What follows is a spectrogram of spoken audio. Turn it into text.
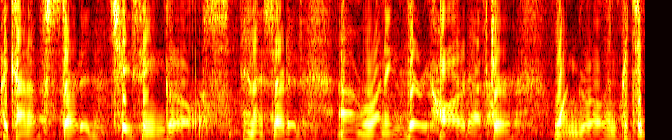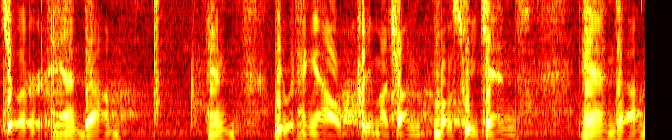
I kind of started chasing girls, and I started um, running very hard after one girl in particular, and um, and we would hang out pretty much on most weekends, and um,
